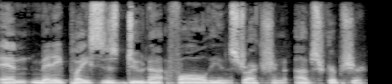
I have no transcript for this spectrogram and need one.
and many places do not follow the instruction of scripture.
